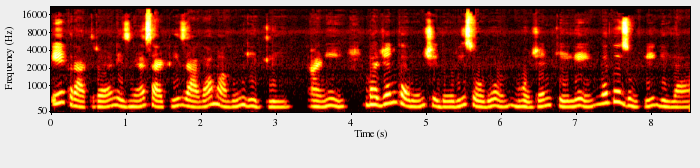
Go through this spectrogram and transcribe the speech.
एक रात्र निजण्यासाठी जागा मागून घेतली. आणि भजन करून शिदोरी सोडून भोजन केले व तो झोपी गेला.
